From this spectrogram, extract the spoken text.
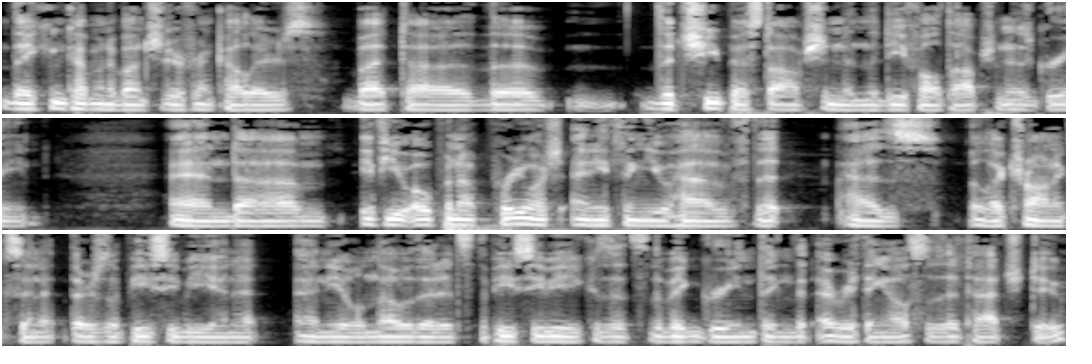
they can come in a bunch of different colors, but uh, the the cheapest option and the default option is green. And um, if you open up pretty much anything you have that has electronics in it, there's a PCB in it, and you'll know that it's the PCB because it's the big green thing that everything else is attached to.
